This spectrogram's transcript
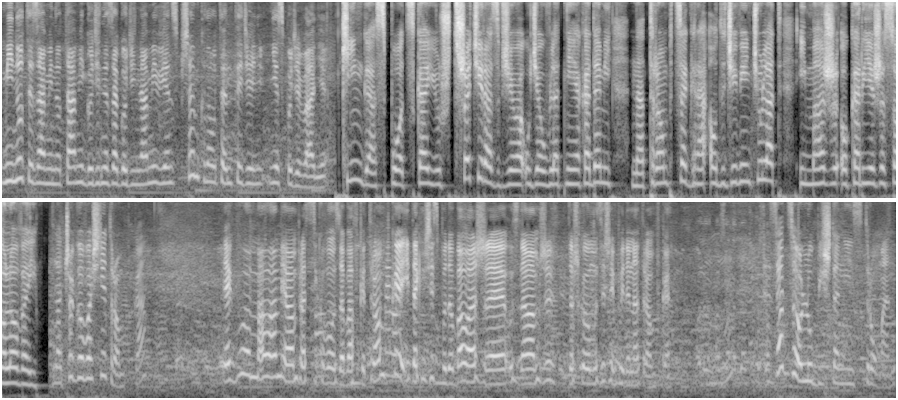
minuty za minutami, godziny za godzinami, więc przemknął ten tydzień niespodziewanie. Kinga z Płocka już trzeci raz wzięła udział w letniej akademii. Na trąbce gra od 9 lat i marzy o karierze solowej. Dlaczego właśnie trąbka? Jak byłam mała, miałam plastikową zabawkę trąbkę i tak mi się spodobała, że uznałam, że do szkoły muzycznej pójdę na trąbkę. Za co lubisz ten instrument?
